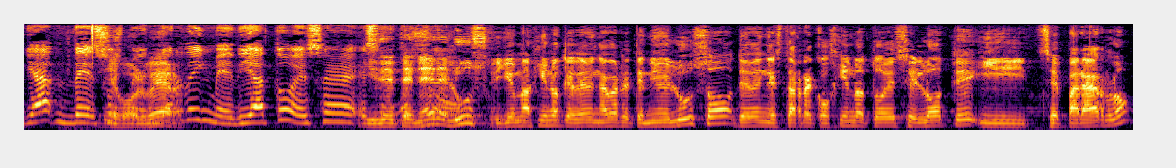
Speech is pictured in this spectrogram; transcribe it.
Ya de suspender de, inmediato ese, Y detener el uso. Yo imagino que deben haber detenido el uso, deben estar recogiendo todo ese lote y separarlo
